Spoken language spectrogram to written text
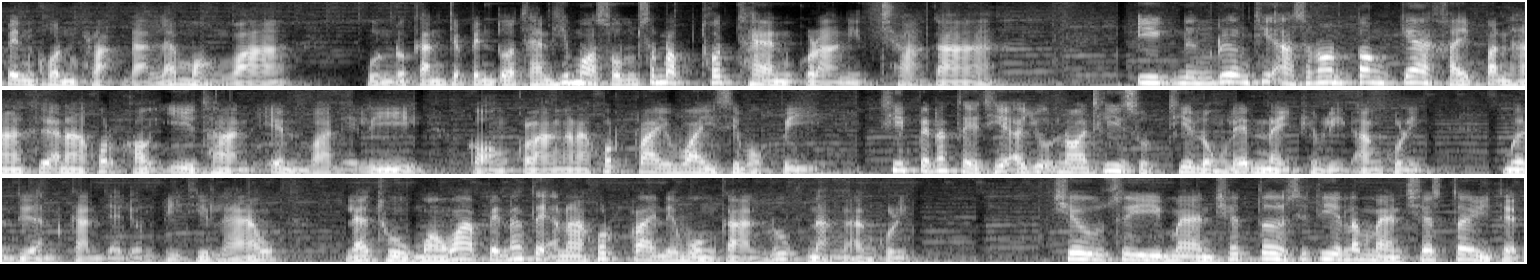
เป็นคนผลักดันและมองว่ากุนโดกันจะเป็นตัวแทนที่เหมาะสมสำหรับทดแทนกรานิตชาก้าอีกหนึ่งเรื่องที่อาร์เซนอลต้องแก้ไขปัญหาคืออนาคตของอีธานเอ็นวานเนลีกองกลางอนาคตไกลวัย 16 ปี ที่เป็นนักเตะที่อายุน้อยที่สุดที่ลงเล่นในพรีเมียร์ลีกอังกฤษ เมื่อเดือนกันยายนปีที่แล้ว และถูกมองว่าเป็นนักเตะอนาคตไกลในวงการลูกหนังอังกฤษ เชลซีแมนเชสเตอร์ซิตี้และแมนเชสเตอร์ยูไนเต็ด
